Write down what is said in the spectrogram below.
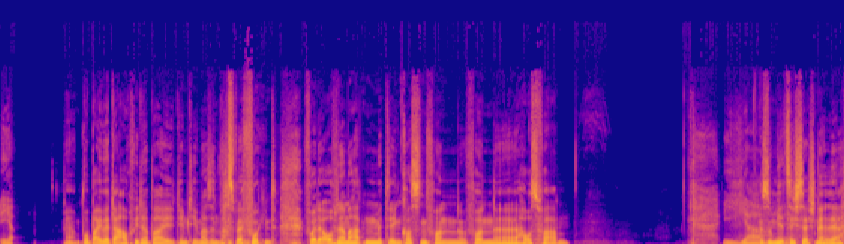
Ja. Ja, wobei wir da auch wieder bei dem Thema sind, was wir vorhin vor der Aufnahme hatten mit den Kosten von, von äh, Hausfarben. Ja. Summiert ja, sich sehr schnell, ja.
